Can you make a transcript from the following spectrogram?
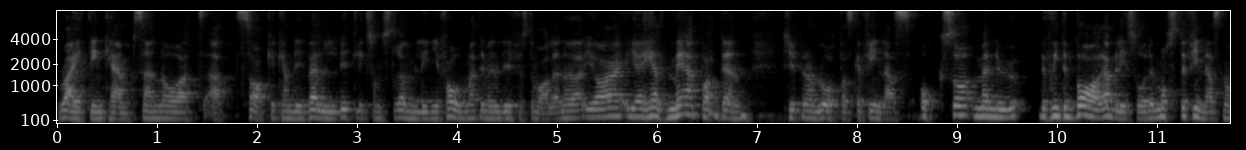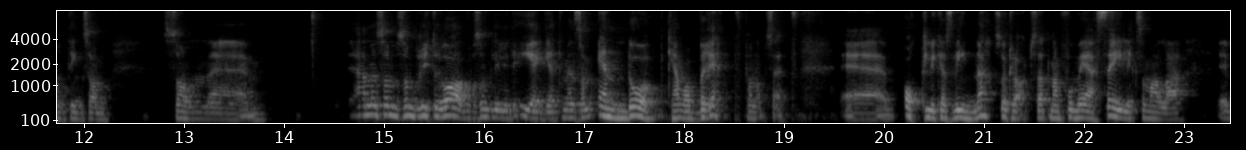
writing campsen och att, att saker kan bli väldigt liksom strömlinjeformat i Melodifestivalen. Och jag, jag, jag är helt med på att den typen av låtar ska finnas också. Men nu, det får inte bara bli så. Det måste finnas någonting som, som eh, ja, men som, som bryter av och som blir lite eget, men som ändå kan vara brett på något sätt. Eh, och lyckas vinna såklart, så att man får med sig liksom alla, eh,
